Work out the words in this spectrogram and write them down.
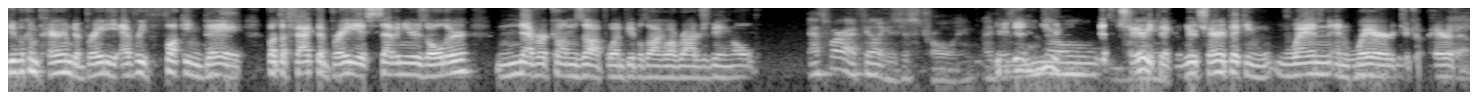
People compare him to Brady every fucking day, but the fact that Brady is seven years older never comes up when people talk about Rodgers being old. that's where I feel like it's just trolling. Like, You there's did- you- no It's cherry way. picking. You're cherry picking when and where to compare them.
